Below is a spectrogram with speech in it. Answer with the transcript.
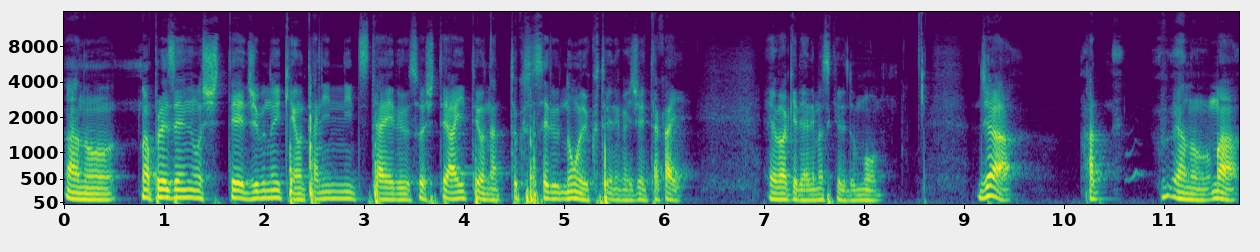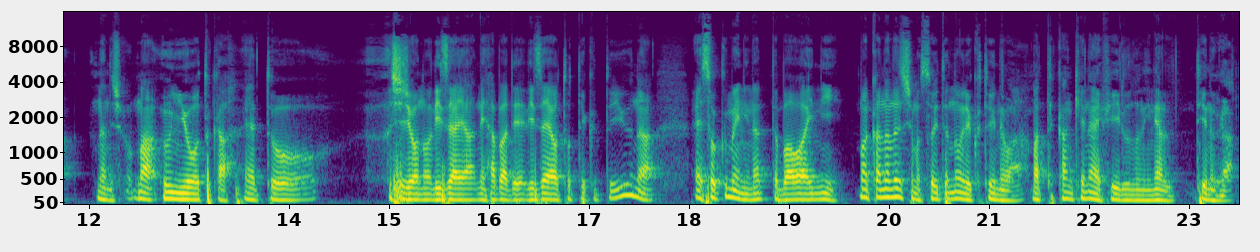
あの、まあ、プレゼンをして自分の意見を他人に伝える、そして相手を納得させる能力というのが非常に高いわけでありますけれども、じゃあ、あの、まあ、なんでしょう、まあ、運用とか、えっと、市場の利ザヤ、値幅で利ザヤを取っていくというような側面になった場合に、まあ、必ずしもそういった能力というのは全く関係ないフィールドになるっていうのが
